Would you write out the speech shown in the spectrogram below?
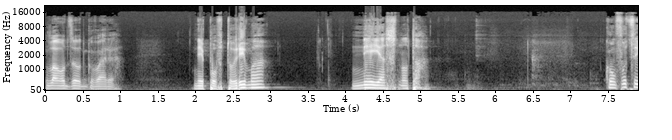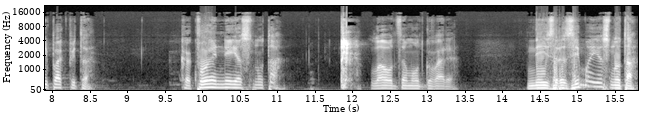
Лаотза отговаря. Неповторима неяснота. Конфуций пак пита. Какво е неяснота? Лаотза му отговаря. Неизразима яснота.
